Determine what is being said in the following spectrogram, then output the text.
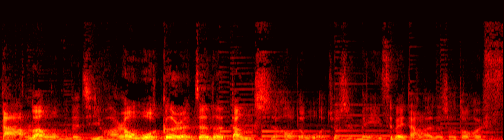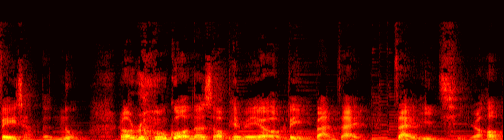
打乱我们的计划。然后我个人真的当时候的我，就是每一次被打乱的时候，都会非常的怒。然后如果那时候偏偏又有另一半在在一起，然后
